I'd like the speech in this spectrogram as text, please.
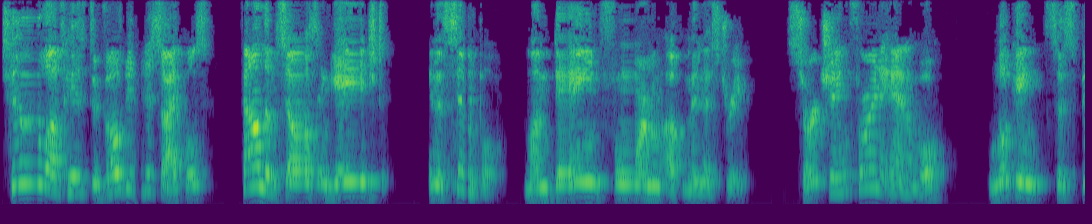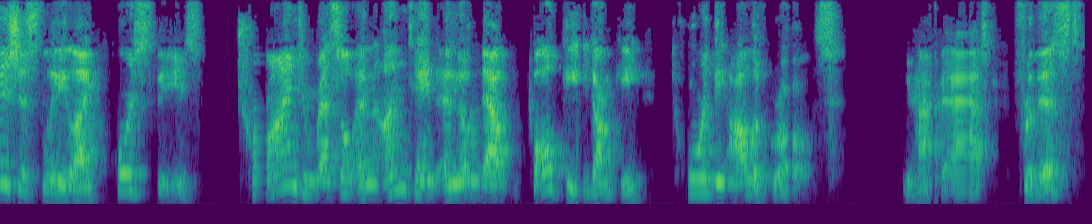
two of his devoted disciples found themselves engaged in a simple, mundane form of ministry, searching for an animal, looking suspiciously like horse thieves, trying to wrestle an untamed and no doubt bulky donkey toward the olive groves. You have to ask, for this,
